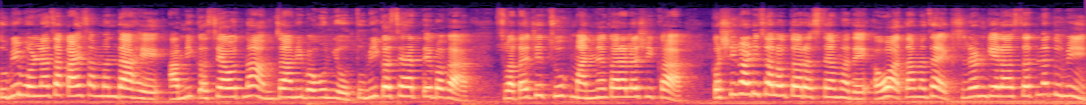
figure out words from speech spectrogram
तुम्ही बोलण्याचा काय संबंध आहे? आम्ही कसे आहोत ना? आमचं आम्ही बघून घेऊ. तुम्ही कसे आहात ते बघा. स्वतःची चूक मान्य करायला शिका. कशी गाडी चालवता रस्त्यामध्ये? अहो आता माझा ॲक्सिडेंट केला असतात ना तुम्ही.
